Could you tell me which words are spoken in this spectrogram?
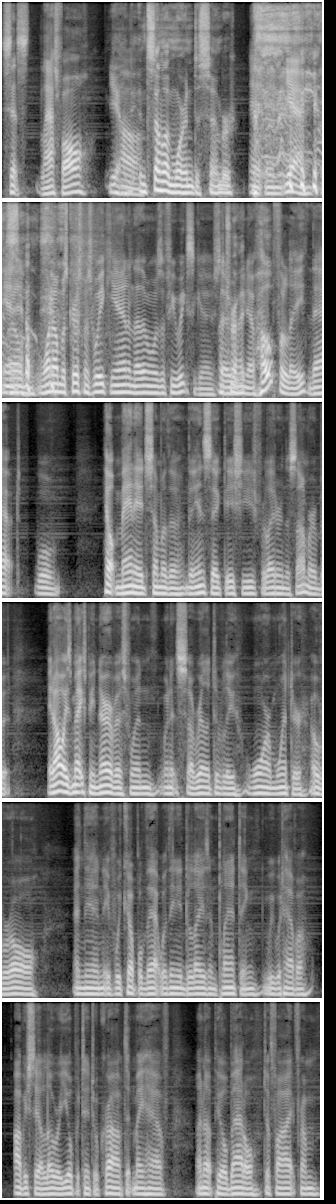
since last fall yeah, oh. and some of them were in December. And, and yeah, and, and, one of them was Christmas weekend, and the other one was a few weeks ago. So That's right. you know, hopefully that will help manage some of the the insect issues for later in the summer. But it always makes me nervous when when it's a relatively warm winter overall, and then if we couple that with any delays in planting, we would have a obviously a lower yield potential crop that may have an uphill battle to fight from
